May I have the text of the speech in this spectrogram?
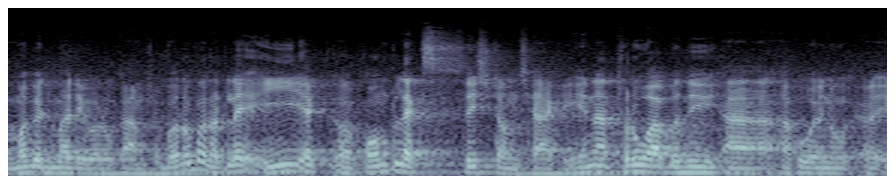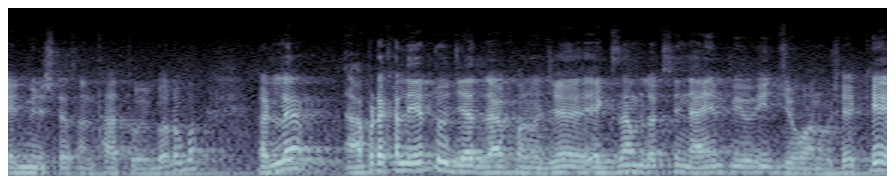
મગજમારીવાળું કામ છે, બરોબર? એટલે એ એક કોમ્પ્લેક્સ સિસ્ટમ છે આખી. એના થ્રુ આ બધી, આ, આખું એનું એડમિનિસ્ટ્રેશન થતું હોય, બરોબર? એટલે આપણે ખાલી એટલું જ યાદ રાખવાનું, જે એક્ઝામ લક્ષીને આઈએમપીઓ એ જ જોવાનું છે કે,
